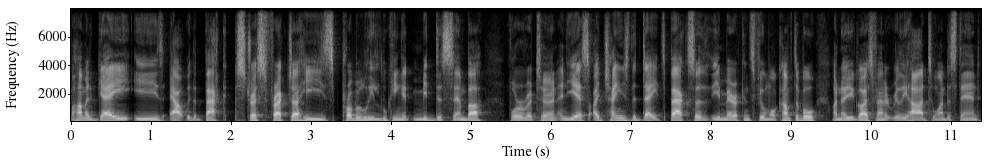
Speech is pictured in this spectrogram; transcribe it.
Mouhamed Gueye is out with a back stress fracture. He's probably looking at mid December for a return. And yes, I changed the dates back so that the Americans feel more comfortable. I know you guys found it really hard to understand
